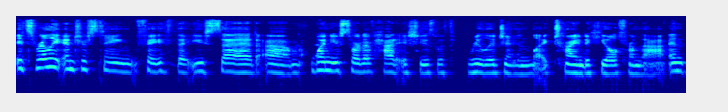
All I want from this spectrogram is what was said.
it's really interesting, Faith, that you said um, when you sort of had issues with religion, like trying to heal from that, and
